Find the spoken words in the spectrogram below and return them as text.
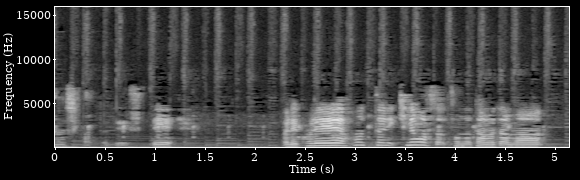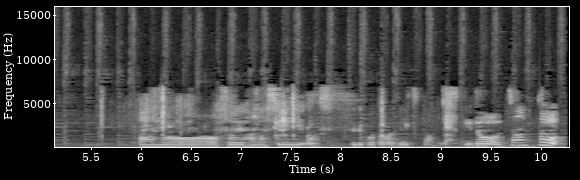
楽しかったです。で、あれ、これ、本当に、昨日はさそんなたまたま、あのー、そういう話をすることができたんですけど、ちゃんと、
